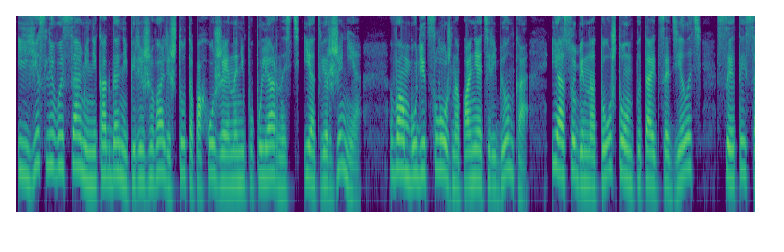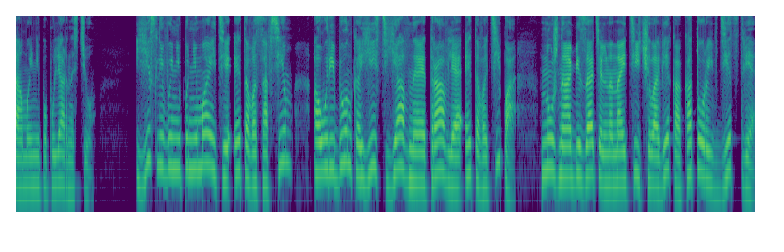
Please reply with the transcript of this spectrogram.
И если вы сами никогда не переживали что-то похожее на непопулярность и отвержение, вам будет сложно понять ребенка и особенно то, что он пытается делать с этой самой непопулярностью. Если вы не понимаете этого совсем, а у ребенка есть явная травля этого типа, нужно обязательно найти человека, который в детстве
